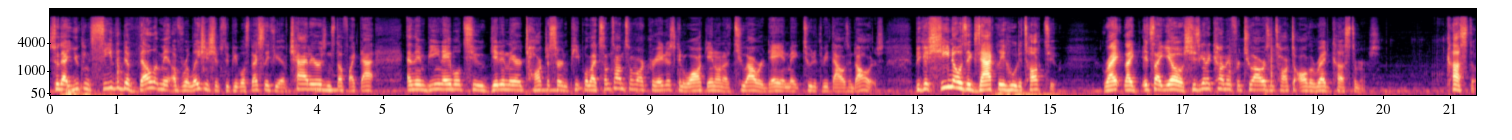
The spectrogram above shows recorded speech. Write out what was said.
so that you can see the development of relationships with people especially if you have chatters and stuff like that and then being able to get in there, talk to certain people. Like sometimes some of our creators can walk in on a two hour day and make two to three thousand dollars because she knows exactly who to talk to. Right? Like it's like, yo, she's gonna come in for two hours and talk to all the red customers. Custom.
